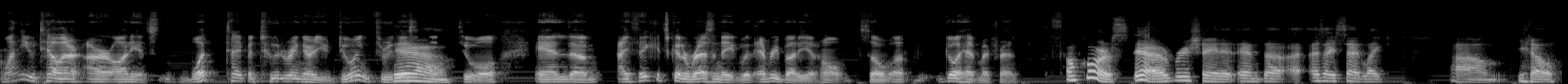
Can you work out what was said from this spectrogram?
why don't you tell our, our audience what type of tutoring are you doing through this yeah. tool? And um, i think it's going to resonate with everybody at home. So uh, go ahead my friend of course. Yeah i appreciate it. And uh, as i said like um, you know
